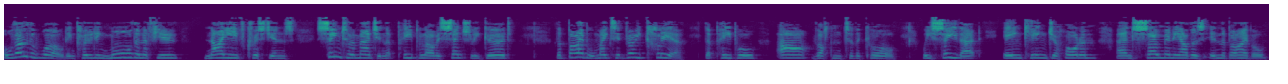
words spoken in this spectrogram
Although the world, including more than a few naive Christians, seem to imagine that people are essentially good, the Bible makes it very clear that people are rotten to the core. We see that in King Jehoram and so many others in the Bible.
